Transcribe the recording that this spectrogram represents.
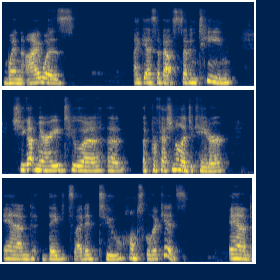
when I was I guess about 17, she got married to a, a, a professional educator and they decided to homeschool their kids. And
